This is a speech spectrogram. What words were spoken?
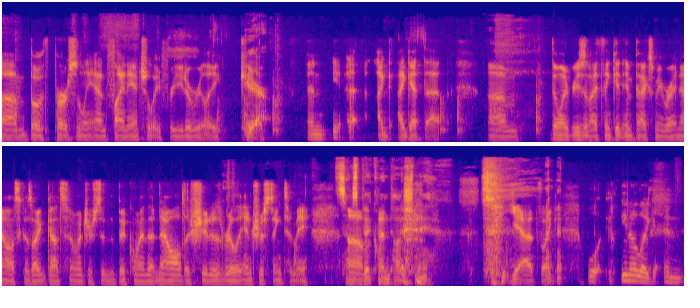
um, both personally and financially for you to really care. And yeah, I, I get that. Um, the only reason I think it impacts me right now is because I got so interested in Bitcoin that now all this shit is really interesting to me. since Um, Bitcoin and- touched me. yeah, it's like, well, you know, like, and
